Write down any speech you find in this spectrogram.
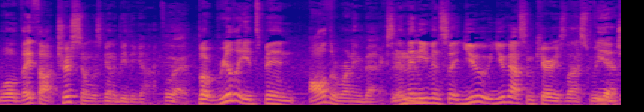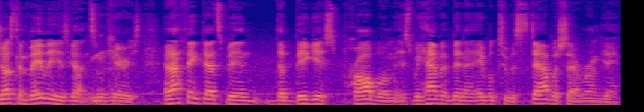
"Well, they thought Tristan was going to be the guy." Right. But really, it's been all the running backs, and then Mhm. even so, you you got some carries last week. Yeah. Justin Bailey has gotten some Mhm. carries, and I think that's been the biggest problem is we haven't been able to establish that run game.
